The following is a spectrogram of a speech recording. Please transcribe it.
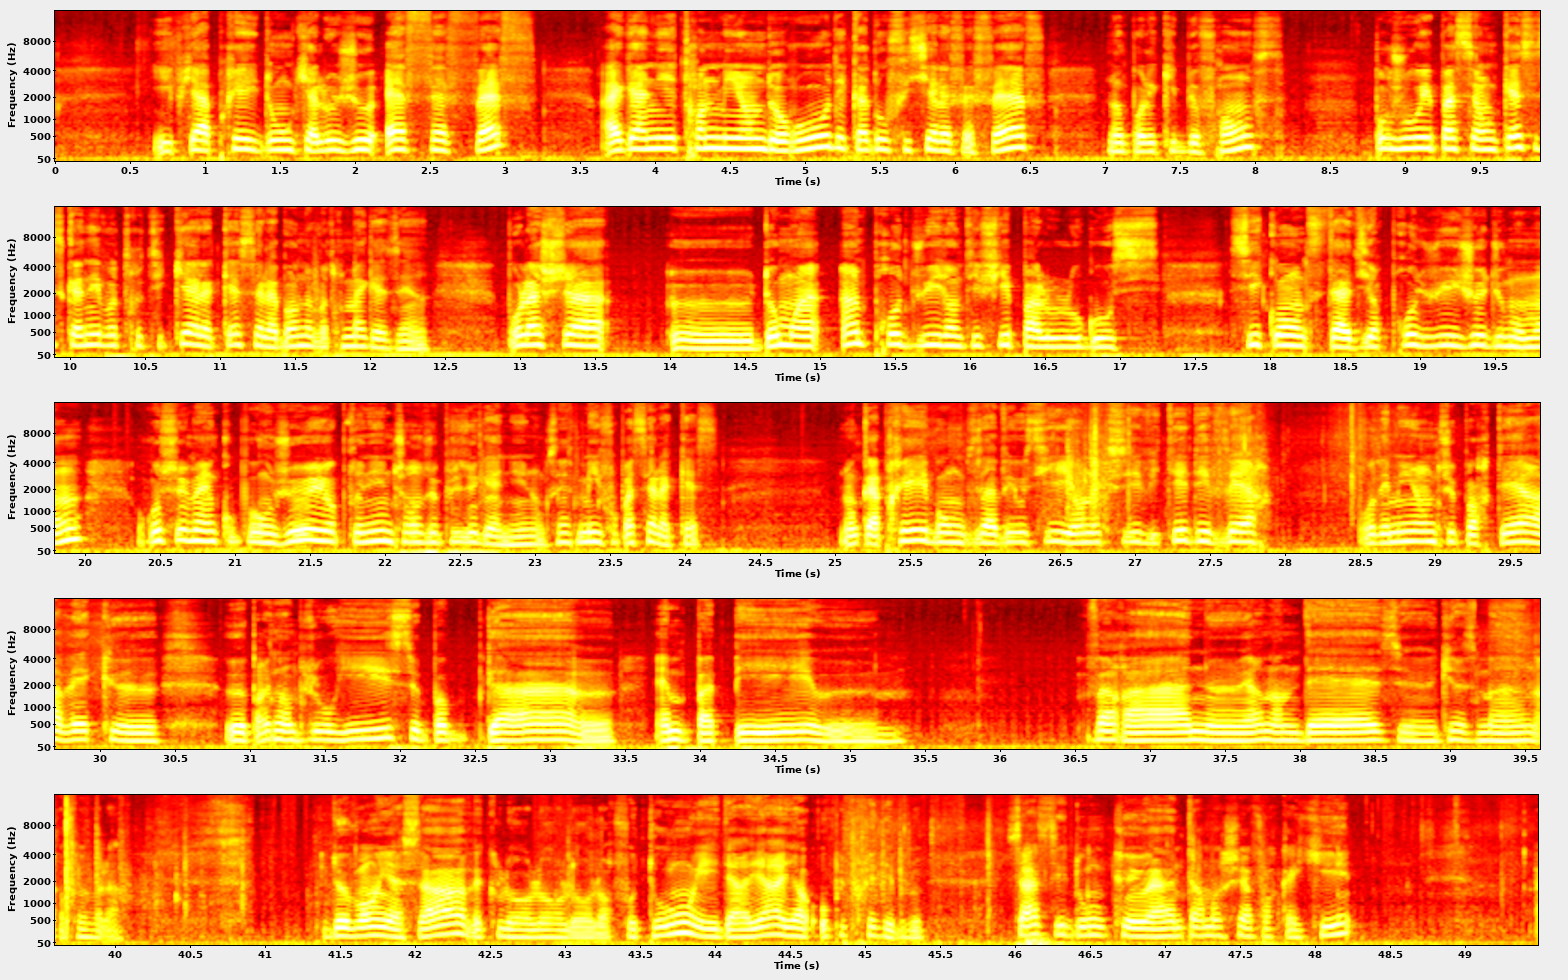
Et puis après, donc, il y a le jeu FFF. A gagné 30 millions d'euros, des cadeaux officiels FFF, donc pour l'équipe de France. Pour jouer, passez en caisse et scannez votre ticket à la caisse à la bande de votre magasin. Pour l'achat euh, d'au moins un produit identifié par le logo 6 comptes, c'est-à-dire produit jeu du moment, recevez un coupon jeu et obtenez une chance de plus de gagner. Donc ça, mais il faut passer à la caisse. Donc après, bon, vous avez aussi en exclusivité des verres pour des millions de supporters avec, euh, euh, par exemple, Louis, Bobga, euh, Mbappé, Varane, Hernandez, Griezmann, enfin voilà. Devant, il y a ça avec leur, leur, leur, photo et derrière, il y a au plus près des bleus. Ça, c'est donc à Intermarché à Fort-Caquier.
